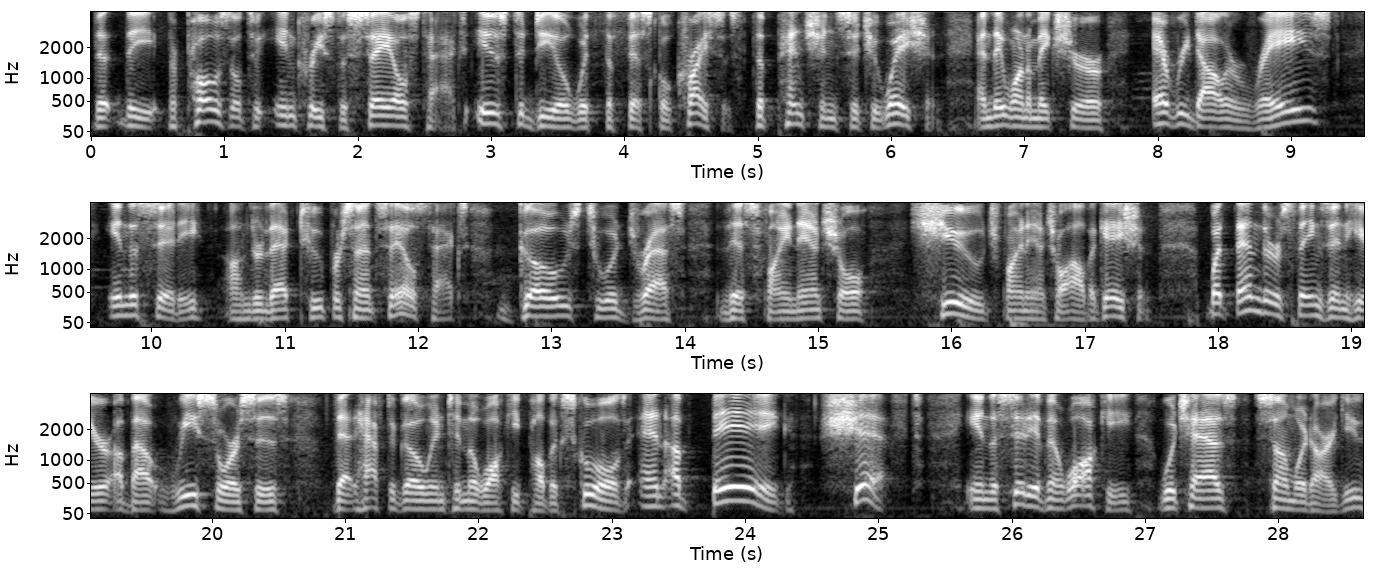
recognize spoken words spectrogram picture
the, the proposal to increase the sales tax is to deal with the fiscal crisis, the pension situation. And they want to make sure every dollar raised in the city under that 2% sales tax goes to address this financial huge financial obligation. But then there's things in here about resources that have to go into Milwaukee Public Schools and a big shift in the city of Milwaukee, which has, some would argue,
